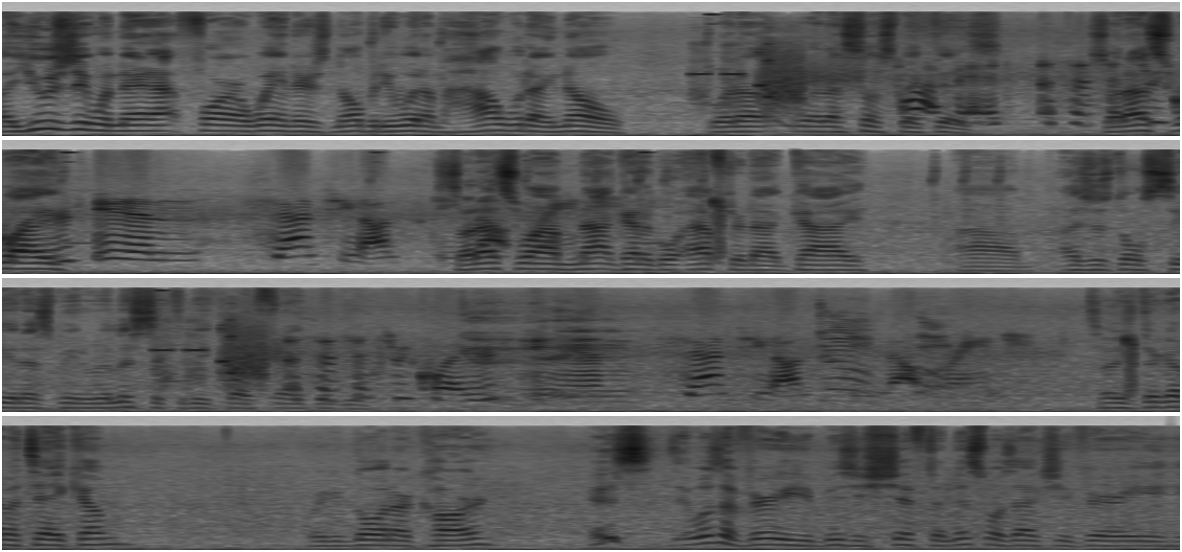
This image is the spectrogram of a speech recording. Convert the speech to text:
But usually, when they're that far away and there's nobody with him, how would I know where the where the suspect is? So that's why. required in San Chianski So that's why I'm not gonna go after that guy. Um, I just don't see it as being realistic, to be quite frank with you. Required in San Chianski mountain range. So they're gonna take him. We can go in our car. It's it was a very busy shift, and this was actually very,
